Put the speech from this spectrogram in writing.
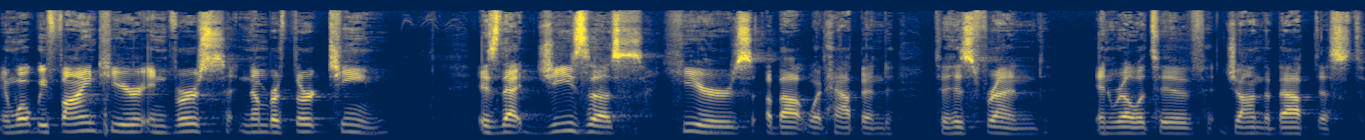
And what we find here in verse number 13 is that Jesus hears about what happened to his friend and relative, John the Baptist.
